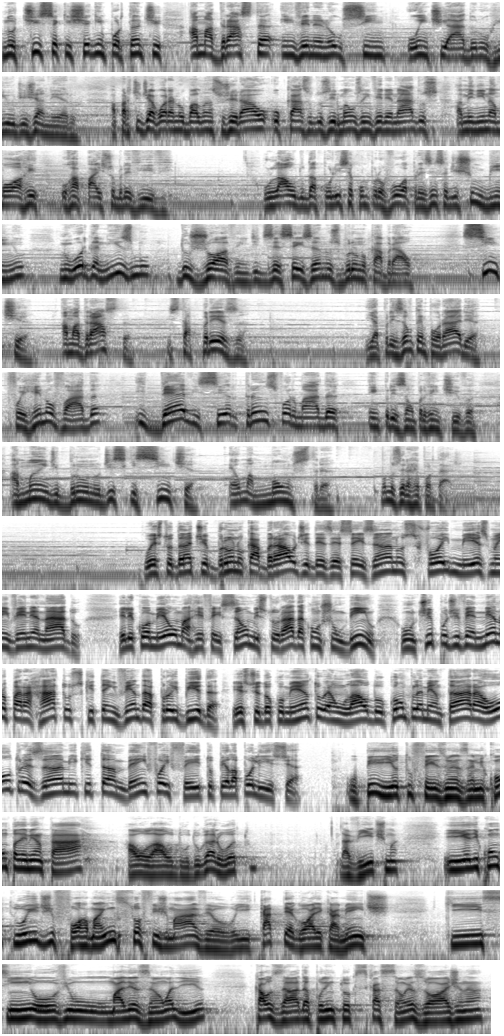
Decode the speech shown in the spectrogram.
Notícia que chega importante: a madrasta envenenou sim o enteado no Rio de Janeiro. A partir de agora, no balanço geral, o caso dos irmãos envenenados: a menina morre, o rapaz sobrevive. O laudo da polícia comprovou a presença de chumbinho no organismo do jovem de 16 anos, Bruno Cabral. Cíntia, a madrasta, está presa e a prisão temporária foi renovada e deve ser transformada em prisão preventiva. A mãe de Bruno disse que Cíntia é uma monstra. Vamos ver a reportagem. O estudante Bruno Cabral, de 16 anos, foi mesmo envenenado. Ele comeu uma refeição misturada com chumbinho, um tipo de veneno para ratos que tem venda proibida. Este documento é um laudo complementar a outro exame que também foi feito pela polícia. O perito fez um exame complementar ao laudo do garoto, da vítima, e ele conclui de forma insofismável e categoricamente que sim houve uma lesão ali causada por intoxicação exógena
